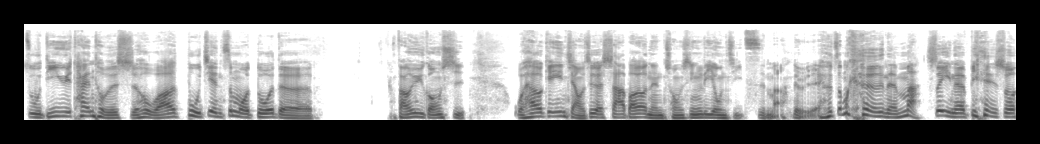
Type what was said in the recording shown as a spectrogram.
阻敌于滩头的时候，我要布建这么多的防御工事。我还要跟你讲，我这个沙包要能重新利用几次嘛，对不对？怎么可能嘛？所以呢，变说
